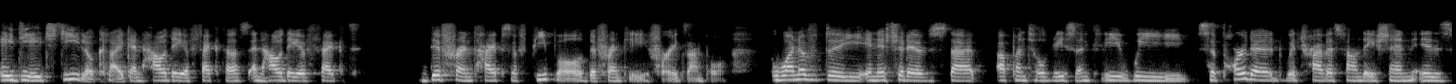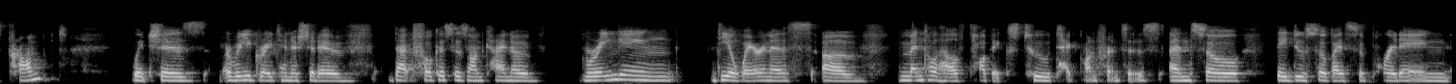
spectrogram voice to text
adhd look like and how they affect us and how they affect different types of people differently for example. One of the initiatives that up until recently we supported with travis foundation is prompt which is a really great initiative that focuses on kind of bringing the awareness of mental health topics to tech conferences. And so they do so by supporting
